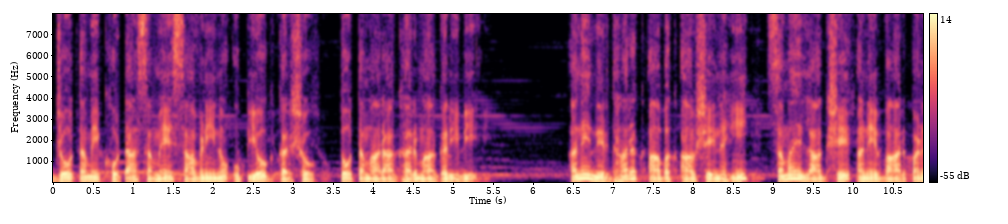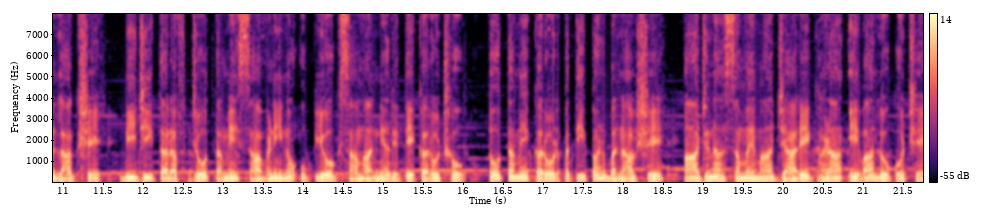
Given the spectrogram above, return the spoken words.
જો તમે ખોટા સમયે સાવણીનો ઉપયોગ કરશો, તો તમારા ઘરમાં ગરીબી અને નિર્ધારક આવક આવશે નહીં, સમય લાગશે અને વાર પણ લાગશે. બીજી તરફ જો તમે સાવણીનો ઉપયોગ સામાન્ય રીતે કરો છો, તો તમે કરોડપતિ પણ બનાવશે. આજના સમયમાં જ્યારે ઘણા એવા લોકો છે,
